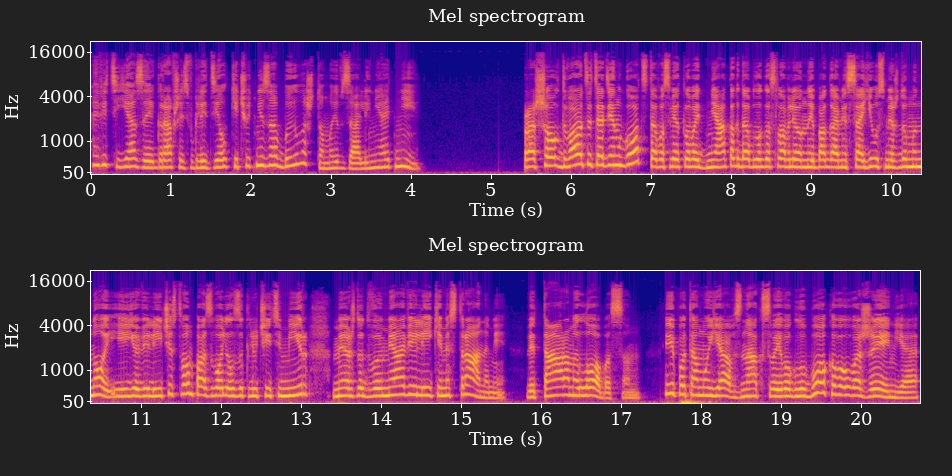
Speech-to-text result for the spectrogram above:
А ведь я, заигравшись в гляделки, чуть не забыла, что мы в зале не одни. Прошел двадцать один год с того светлого дня, когда благословленный богами союз между мной и ее величеством позволил заключить мир между двумя великими странами – Витаром и Лобосом. И потому я в знак своего глубокого уважения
